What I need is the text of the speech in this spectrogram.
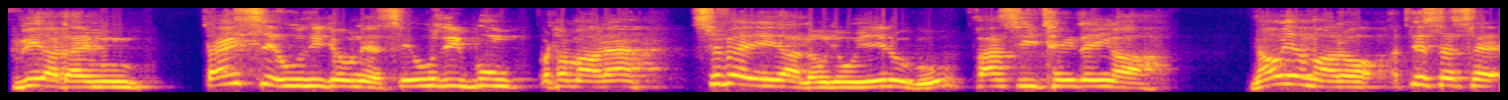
ဒုတိယတိုင်းမူတိုင်းစစ်ဦးစီးချုပ်နဲ့စစ်ဦးစီးမှုပထမတန်းစစ်ဘက်ရေးရလုံခြုံရေးတို့ကိုဖမ်းဆီးထိန်းသိမ်းကနောက်ရက်မှာတော့အတစ်ဆက်ဆက်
